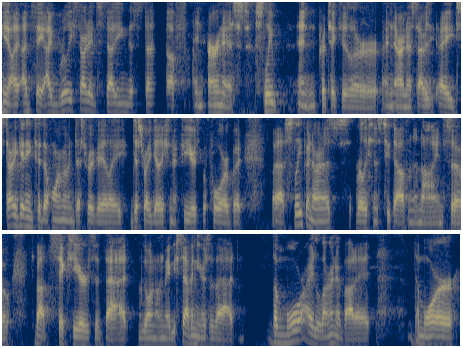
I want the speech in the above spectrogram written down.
you know, I'd say I really started studying this stuff in earnest, sleep in particular in earnest. I, was, I started getting to the hormone dysregulation, dysregulation a few years before, but uh, sleep in earnest really since 2009. So it's about six years of that, going on maybe seven years of that. The more I learn about it, the more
